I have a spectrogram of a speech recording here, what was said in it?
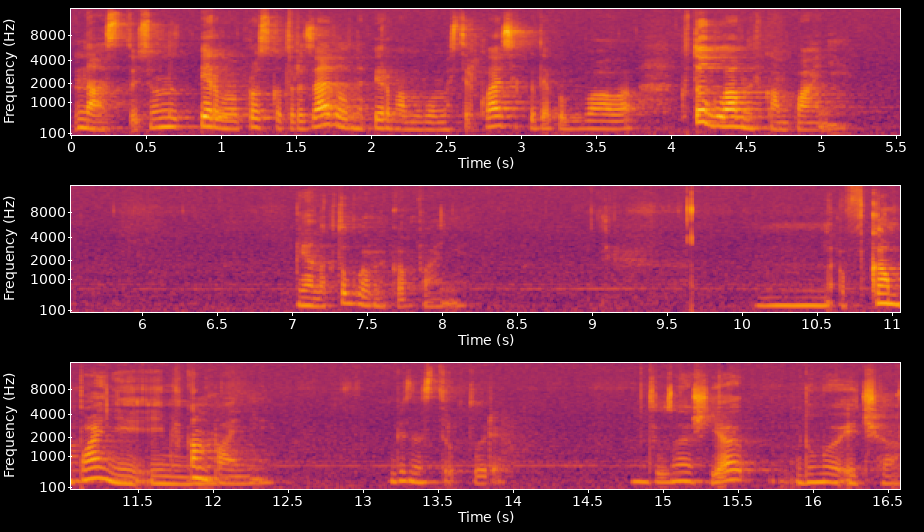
нас. То есть он первый вопрос, который задал на первом его мастер-классе, когда я побывала, кто главный в компании? Яна, кто главный в компании? В компании именно? В компании, в бизнес-структуре. Ты знаешь, я думаю HR.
